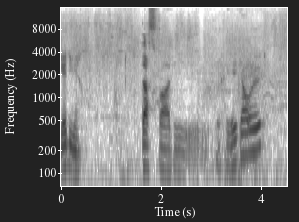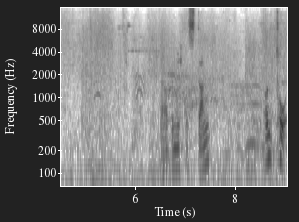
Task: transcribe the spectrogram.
Jedi. Das war die Reja-Ult. Da bin ich gestunt. Und tot.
